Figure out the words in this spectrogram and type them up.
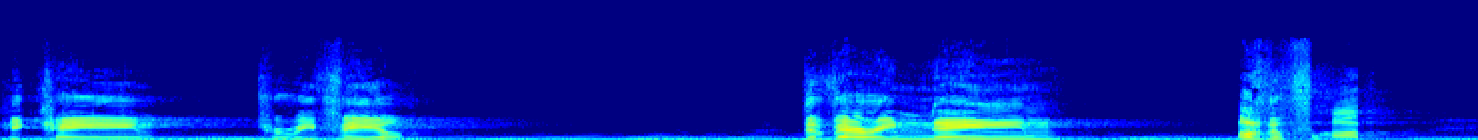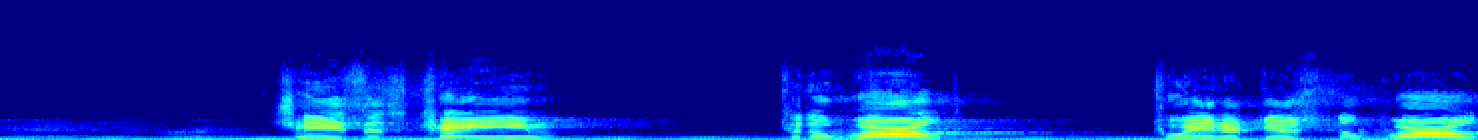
He came to reveal the very name of the Father. Jesus came to the world to introduce the world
